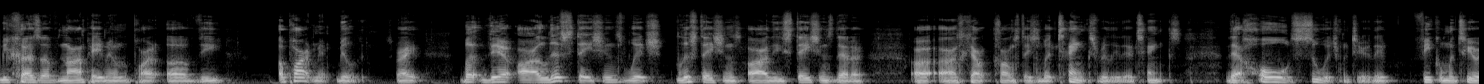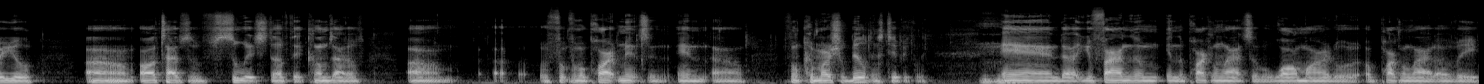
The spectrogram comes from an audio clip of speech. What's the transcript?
because of non-payment on the part of the apartment buildings, right? But there are lift stations, which lift stations are these stations that are, are call call stations, but tanks really, they're tanks that hold sewage material, they fecal material, um, all types of sewage stuff that comes out of um, uh, from, from apartments and, and uh, from commercial buildings typically. And uh, you find them in the parking lots of a Walmart or a parking lot of a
